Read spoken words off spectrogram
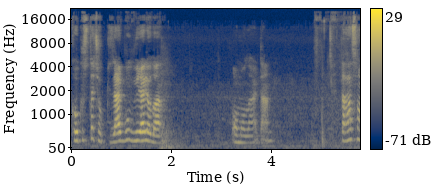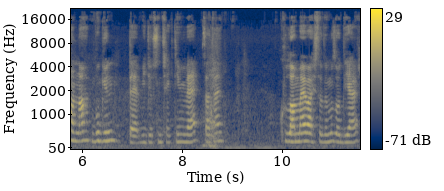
Kokusu da çok güzel. Bu viral olan omolardan. Daha sonra bugün de videosunu çektiğim ve zaten kullanmaya başladığımız o diğer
